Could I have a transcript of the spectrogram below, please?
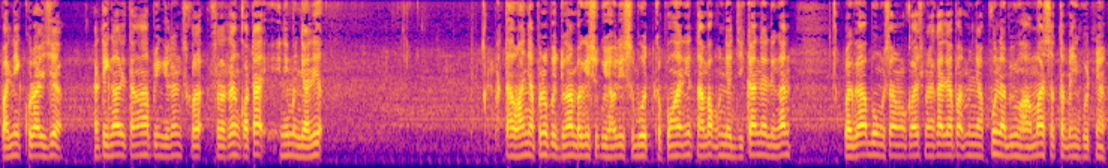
Bani Quraisy yang tinggal di tengah pinggiran selatan kota ini menjadi pertaruhannya penuh perjuangan bagi suku Yahudi tersebut. Kepungan ini tampak menjanjikannya dengan bergabung bersama Quraisy mereka dapat menyapu Nabi Muhammad serta pengikutnya.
